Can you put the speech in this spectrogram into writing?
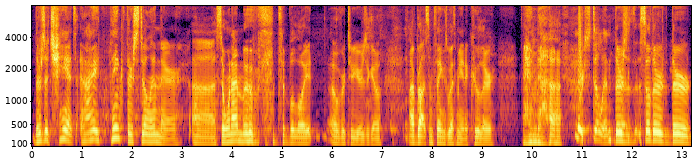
there's a chance, and I think they're still in there. Uh, so when I moved to Beloit over two years ago, I brought some things with me in a cooler, and uh, They're still in. there's so they're they're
